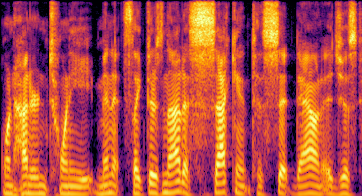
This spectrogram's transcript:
128 minutes. Like there's not a second to sit down. It just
